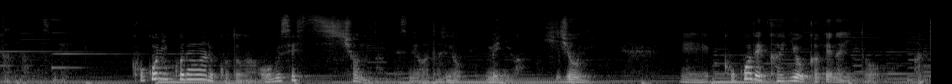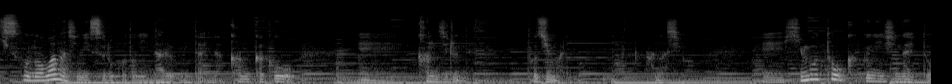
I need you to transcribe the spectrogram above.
感なんですね。ここにこだわることがオブセッションなんですね私の目には。非常に、えー、ここで鍵をかけないと空き巣を野放しにすることになるみたいな感覚を、えー、感じるんです。戸締まりの話は、えー、火元を確認しないと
